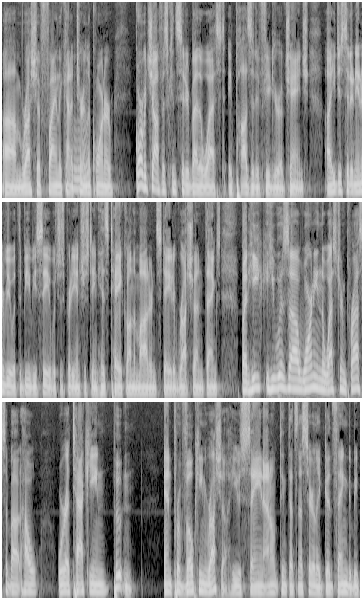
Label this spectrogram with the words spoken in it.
um, Russia finally kind of turned the Mm-hmm. corner? Gorbachev is considered by the West a positive figure of change. Uh, he just did an interview with the BBC, which is pretty interesting. His take on the modern state of Russia and things, but he he was uh, warning the Western press about how we're attacking Putin and provoking Russia. He was saying, "I don't think that's necessarily a good thing to be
